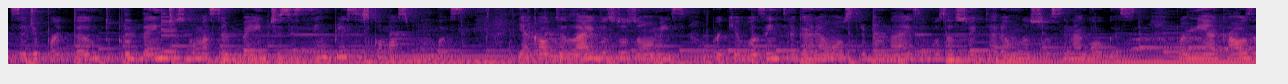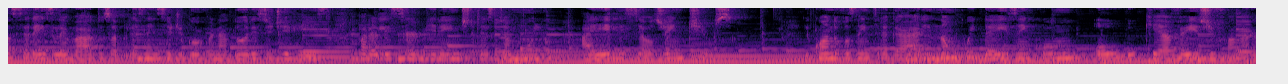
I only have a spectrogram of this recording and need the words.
Sede, portanto, prudentes como as serpentes e simples como as pombas. E acautelai-vos dos homens, porque vos entregarão aos tribunais açoitarão nas suas sinagogas. Por minha causa sereis levados à presença de governadores e de reis, para lhes servirem de testemunho a eles e aos gentios. E quando vos entregarem, não cuideis em como ou o que haveis de falar,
